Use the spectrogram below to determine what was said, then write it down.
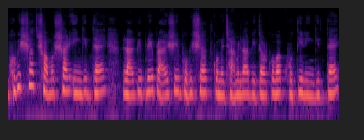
ভবিষ্যৎ সমস্যার ইঙ্গিত দেয়। লাল পিঁপড়ে প্রায়শই ভবিষ্যৎ কোনো ঝামেলা, বিতর্ক বা ক্ষতির ইঙ্গিত দেয়।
